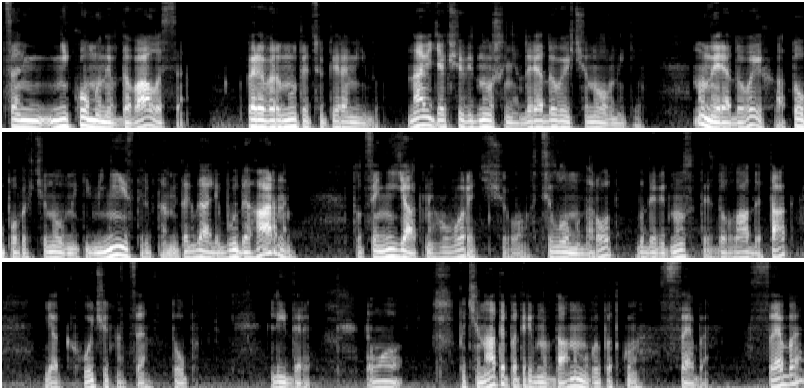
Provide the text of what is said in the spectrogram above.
це нікому не вдавалося перевернути цю піраміду. Навіть якщо відношення до рядових чиновників, ну не рядових, а топових чиновників, міністрів там і так далі, буде гарним, то це ніяк не говорить, що в цілому народ буде відноситись до влади так, як хочуть на це топ-лідери. Тому починати потрібно в даному випадку з себе. З себе,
